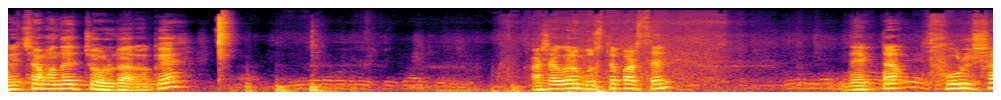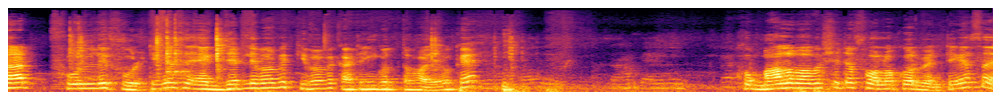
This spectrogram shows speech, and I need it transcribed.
হচ্ছে আমাদের চোলডার ওকে? আশা করি বুঝতে পারছেন। একটা ফুল শার্ট, ফুললি ফুল, ঠিক আছে? একজ্যাক্টলি ভাবে কীভাবে কাটিং করতে হয়, ওকে? খুব ভালোভাবে সেটা ফলো করবেন, ঠিক আছে?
